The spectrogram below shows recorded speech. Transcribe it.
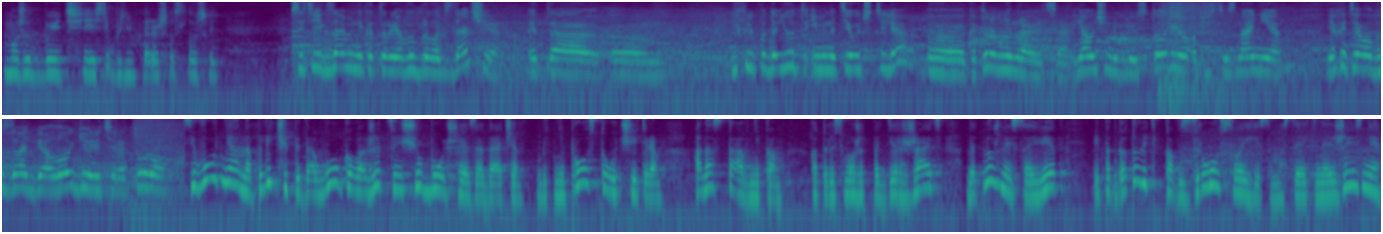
Может быть, если будем хорошо слушать. Все те экзамены, которые я выбрала к сдаче, это э, их преподают именно те учителя, э, которые мне нравятся. Я очень люблю историю, обществознание. Я хотела бы сдавать биологию, литературу. Сегодня на плечи педагога ложится еще большая задача – быть не просто учителем, а наставником, который сможет поддержать, дать нужный совет и подготовить ко взрослой и самостоятельной жизни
